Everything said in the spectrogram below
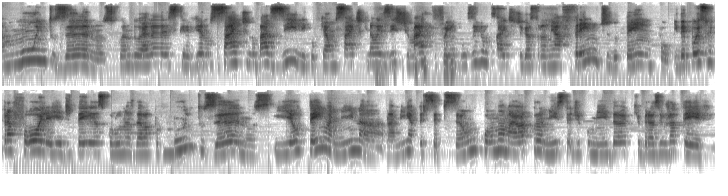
há muitos anos, quando ela escrevia no site no Basílico, que é um site que não existe mais, que foi inclusive um site de gastronomia à frente do tempo, e depois fui para a Folha e editei as colunas dela por muitos anos, e eu tenho a Nina, na minha percepção, como a maior cronista de comida que o Brasil já teve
